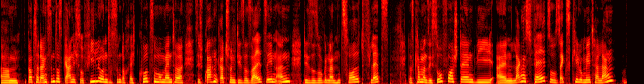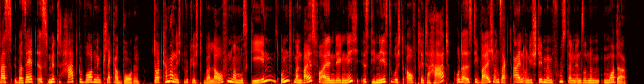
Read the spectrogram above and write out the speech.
Ähm, Gott sei Dank sind das gar nicht so viele und es sind auch recht kurze Momente. Sie sprachen gerade schon diese Salzseen an, diese sogenannten Salt Flats. Das kann man sich so vorstellen wie ein langes Feld, so sechs Kilometer lang, was übersät ist mit hart gewordenen Kleckerburgen. Dort kann man nicht wirklich drüber laufen, man muss gehen und man weiß vor allen Dingen nicht, ist die nächste, wo ich drauf trete, hart oder ist die weich und sagt ein und ich stehe mit dem Fuß dann in so einem Modder.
